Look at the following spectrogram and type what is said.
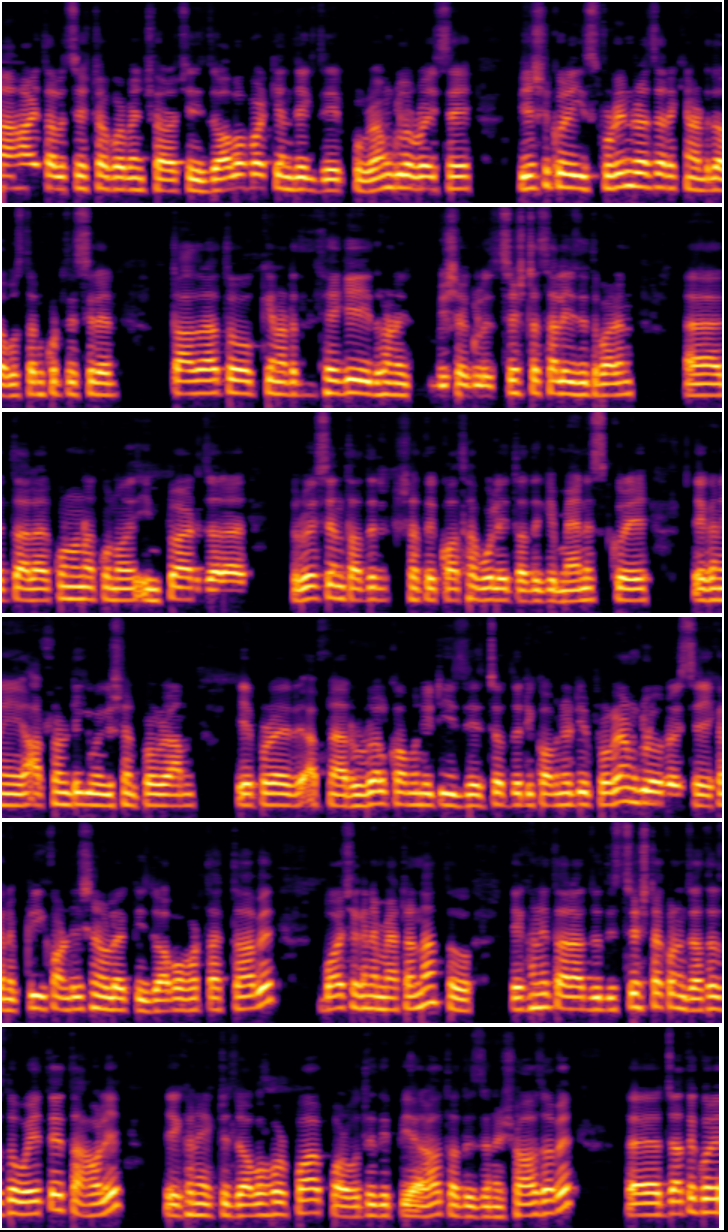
না হয় তাহলে চেষ্টা করবেন সরাসরি জব অফার কেন্দ্রিক যে প্রোগ্রামগুলো রয়েছে, বিশেষ করে স্টুডেন্টরা যারা কেনাডাতে অবস্থান করতেছিলেন, তারা তো কেনাডাতে থেকে এই ধরনের বিষয়গুলো চেষ্টা চালিয়ে যেতে পারেন। তারা কোনো না কোনো এমপ্লয়ার যারা রয়েছেন, তাদের সাথে কথা বলে তাদেরকে ম্যানেজ করে এখানে আটলান্টিক ইমিগ্রেশন প্রোগ্রাম এরপরে আপনার রুরাল কমিউনিটি যে চোদ্দটি কমিউনিটি প্রোগ্রামগুলো রয়েছে, এখানে প্রি কন্ডিশন হলো একটি জব অফার থাকতে হবে। বয়স এখানে ম্যাটার না, তো এখানে তারা যদি চেষ্টা করেন যথাযথ ওয়েতে তাহলে এখানে একটি জব অফার পাওয়া পরবর্তীতে পেয়ার হওয়া তাদের জন্য সহজ হবে। যাতে করে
